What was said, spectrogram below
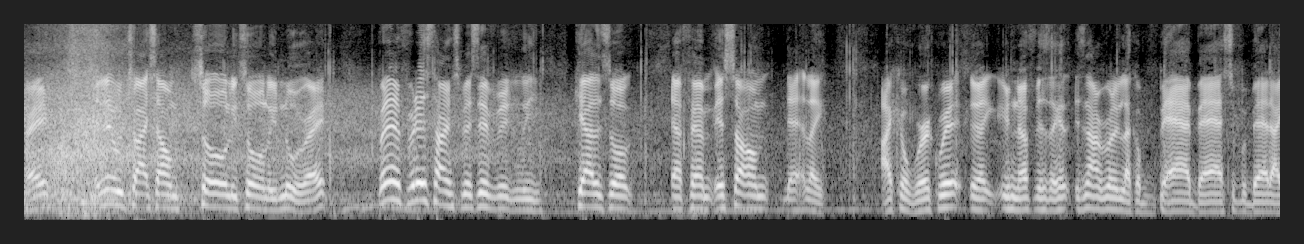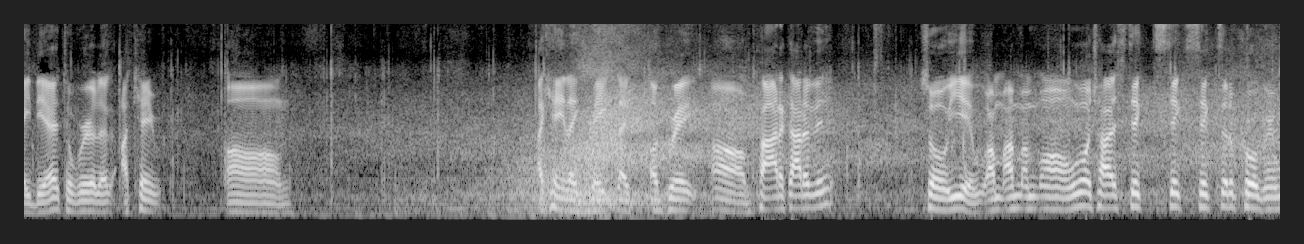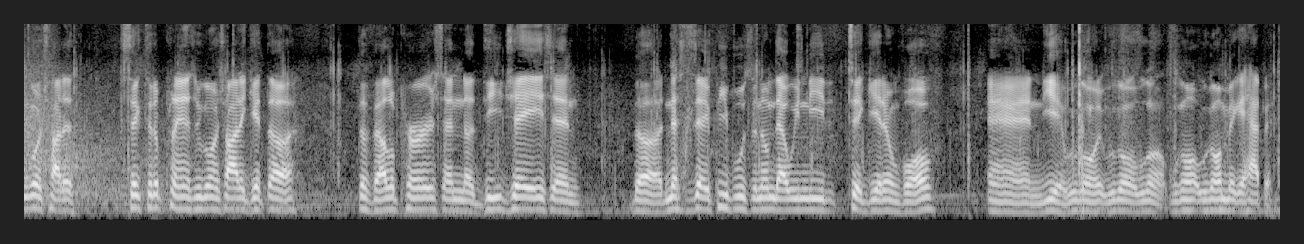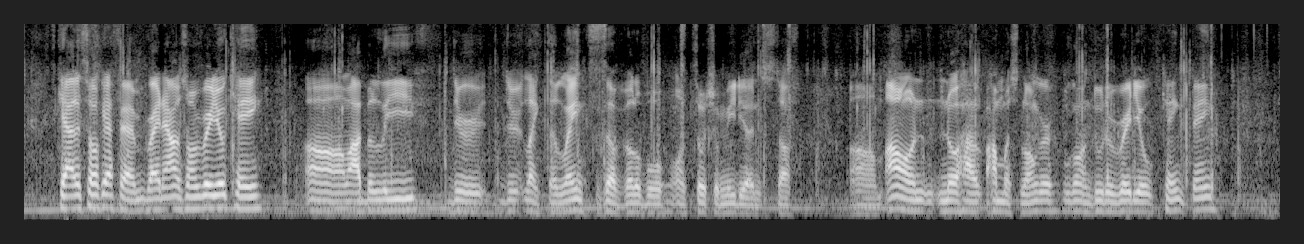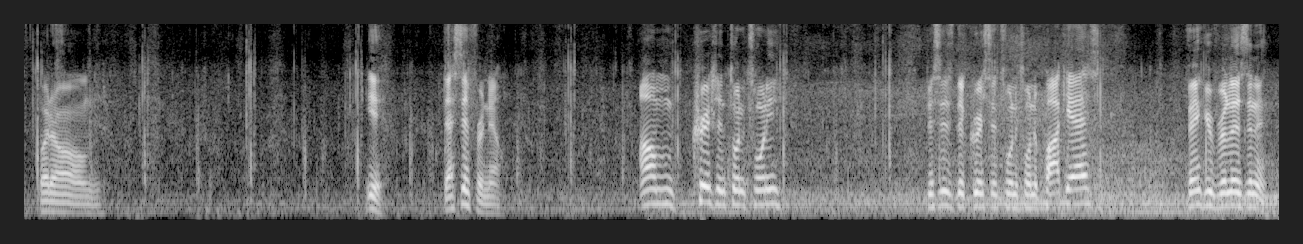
Right? And then we try something totally totally new right? But then for this time specifically Cali Talk fm is something that like I could work with like enough. Is like it's not really like a bad bad super bad idea to where like I can't um I can't like make like a great um product out of it. So yeah, I'm I'm, I'm um, we're gonna try to stick stick stick to the program. We're gonna try to stick to the plans. We're gonna try to get the developers and the DJs and the necessary peoples and them that we need to get involved. And yeah, we're going we're going we're going we're going we're going to make it happen. Cali Talk FM. Right now it's on Radio King. Um, I believe there, there, like the links is available on social media and stuff. Um, I don't know how, how much longer we're gonna do the Radio King thing, but um, yeah, that's it for now. I'm Kreation 2020. This is the Kreation 2020 podcast. Thank you for listening.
